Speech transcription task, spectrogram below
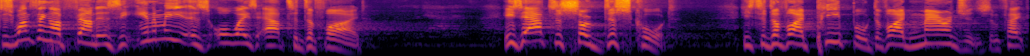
Because one thing I've found is the enemy is always out to divide. He's out to sow discord. He's to divide people, divide marriages. In fact,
